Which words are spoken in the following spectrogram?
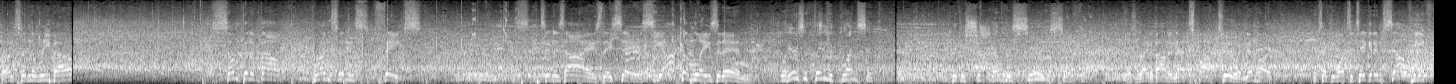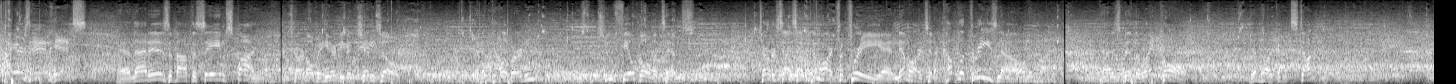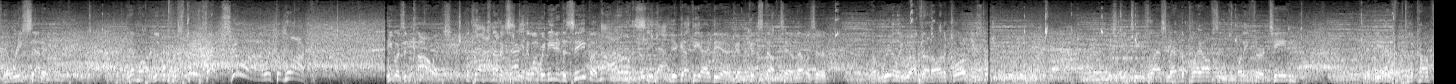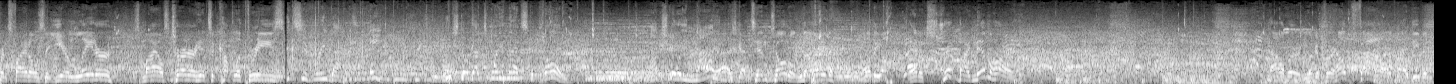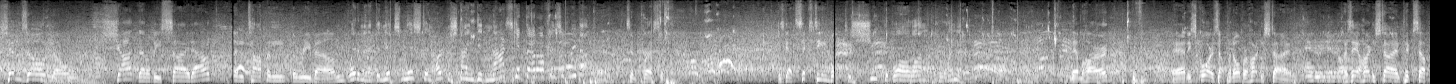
Brunson the rebound. Something about Brunson's face. It's in his eyes, they say. Siakam lays it in. Well, here's the thing with Brunson. Biggest shot of this series so far. Was right about in that spot, too. And Nembhard looks like he wants to take it himself. He fires and hits. And that is about the same spot. Turnover here, DiVincenzo. And now Halliburton. Just the two field goal attempts. Turner sets up Nembhard for three, and Nembhard's hit a couple of threes now. Has been the right call. Nembhard got stuck. He'll reset it. Nembhard looking for space. Achiuwa with the block. He was in college. Okay, That's not exactly what we needed to see, but no, I don't want to see that. You get the idea. Good, good stuff, Tim. That was a, a really well done article. These two teams last met in the playoffs in 2013. Indiana to the conference finals a year later. As Miles Turner hits a couple of threes. Offensive rebounds, eight. We've still got 20 minutes to play. Actually, nine. Yeah, he's got 10 total, nine on the and it's stripped by Nembhard. Halliburton looking for help, fouled by DiVincenzo. No shot, that'll be side out. And Toppin the rebound. Wait a minute, the Knicks missed and Hartenstein did not get that offensive rebound? Yeah, it's impressive. He's got 16 to shoot the ball on the perimeter. Nembhard. And he scores up and over Hartenstein. Isaiah Hartenstein picks up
